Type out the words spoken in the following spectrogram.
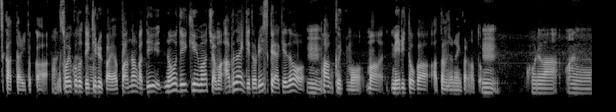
使ったりとかあそういうことできるからやっぱなんか、D、ノー DQ マッチはまあ危ないけどリスクやけど、うん。パンクにもまあメリットがあったんじゃないかなと、うん。これはあの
